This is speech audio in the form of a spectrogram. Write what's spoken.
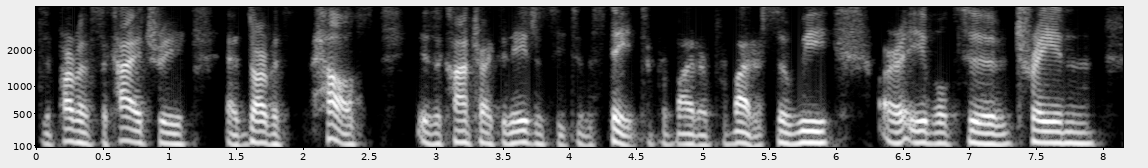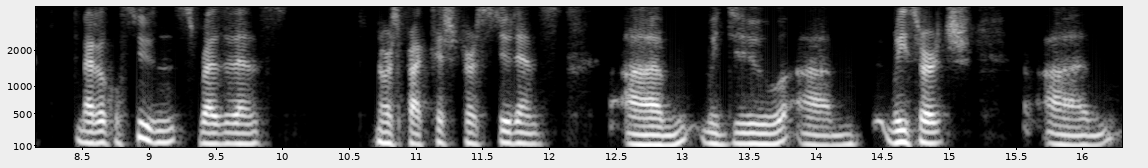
Department of Psychiatry at Dartmouth Health is a contracted agency to the state to provide our providers. So we are able to train medical students, residents, nurse practitioner students. Um, we do um, research um,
